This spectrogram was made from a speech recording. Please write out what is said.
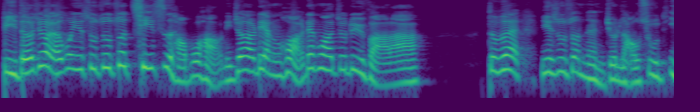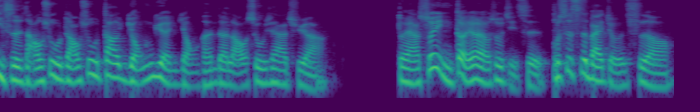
彼得就要来问耶稣说，做七次好不好？你就要量化，量化就律法啦。对不对？耶稣说：“那你就饶恕，一直饶恕，饶恕到永远、永恒的饶恕下去啊！对啊，所以你到底要饶恕几次？不是四百九十次哦。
